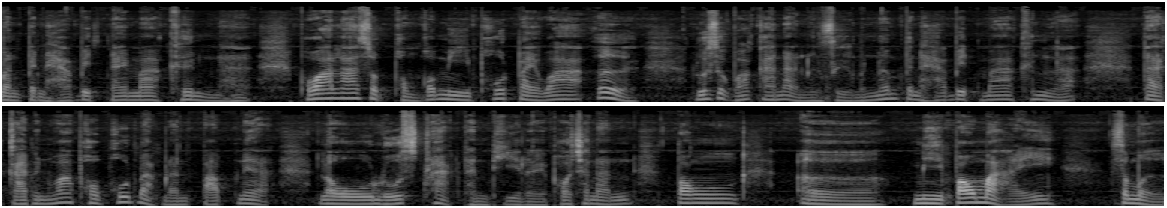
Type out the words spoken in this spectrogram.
มันเป็น habit ได้มากขึ้นนะฮะ เพราะว่าล่าสุดผมก็มีพูดไปว่า เออ รู้สึกว่าการอ่านหนังสือมันเริ่มเป็น habit มากขึ้นแล้ว แต่กลายเป็นว่าพอพูดแบบนั้นปั๊บเนี่ย เรา lose track ทันทีเลย เพราะฉะนั้นต้องเออมีเป้าหมายเสมอ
